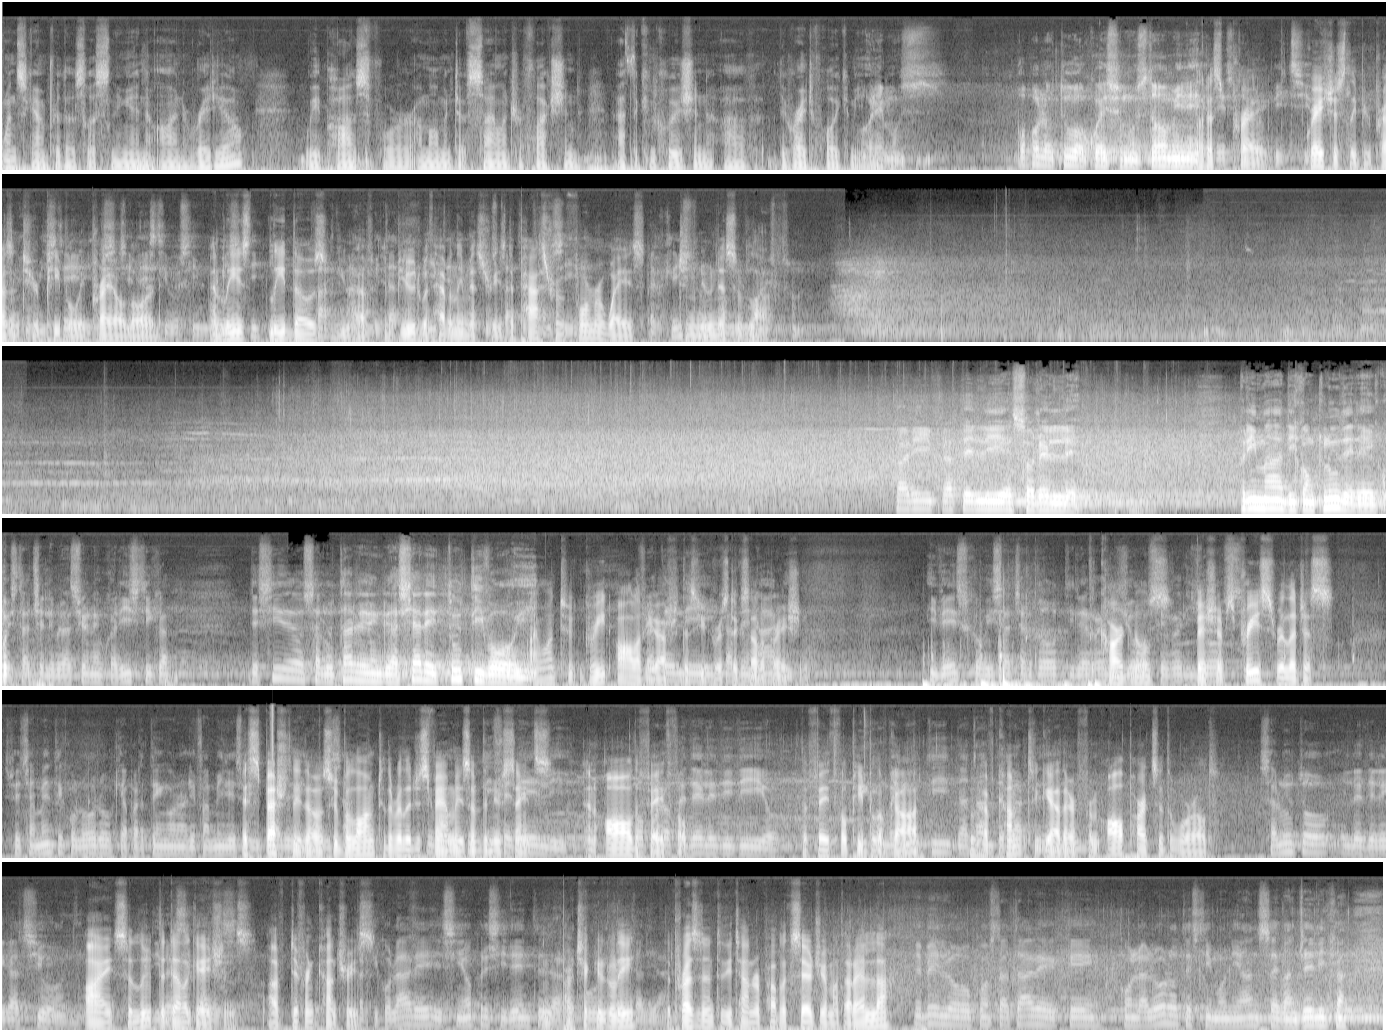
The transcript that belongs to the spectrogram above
Once again, for those listening in on radio, we pause for a moment of silent reflection at the conclusion of the rite of Holy Communion. Let us pray. Graciously be present to your people, we pray, O Lord, and lead, lead those you have imbued with heavenly mysteries to pass from former ways to newness of life. Cari fratelli e sorelle, prima di concludere questa celebrazione eucaristica, desidero salutare e ringraziare tutti voi. I want to greet all of you after this Eucharistic celebration. I vescovi, sacerdoti, le The cardinals, bishops, priests, religious, especially those who belong to the religious families of the new saints, and all the faithful, the faithful people of God, who have come together from all parts of the world. I salute the delegations of different countries, and particularly the President of the Italian Republic, Sergio Mattarella.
